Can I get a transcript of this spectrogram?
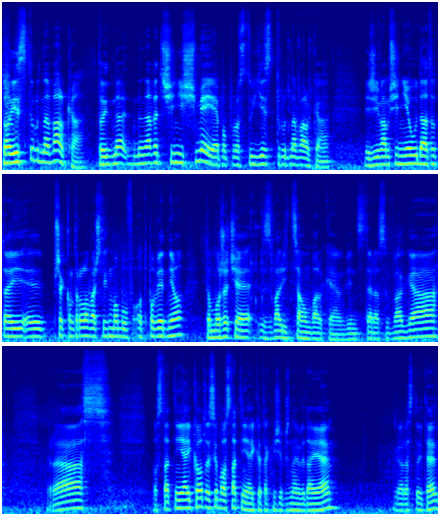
to jest trudna walka. To na, nawet się nie śmieje, po prostu jest trudna walka. Jeżeli wam się nie uda tutaj przekontrolować tych mobów odpowiednio, to możecie zwalić całą walkę. Więc teraz uwaga. Raz. Ostatnie jajko, to jest chyba ostatnie jajko, tak mi się przynajmniej wydaje. Teraz tutaj ten.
